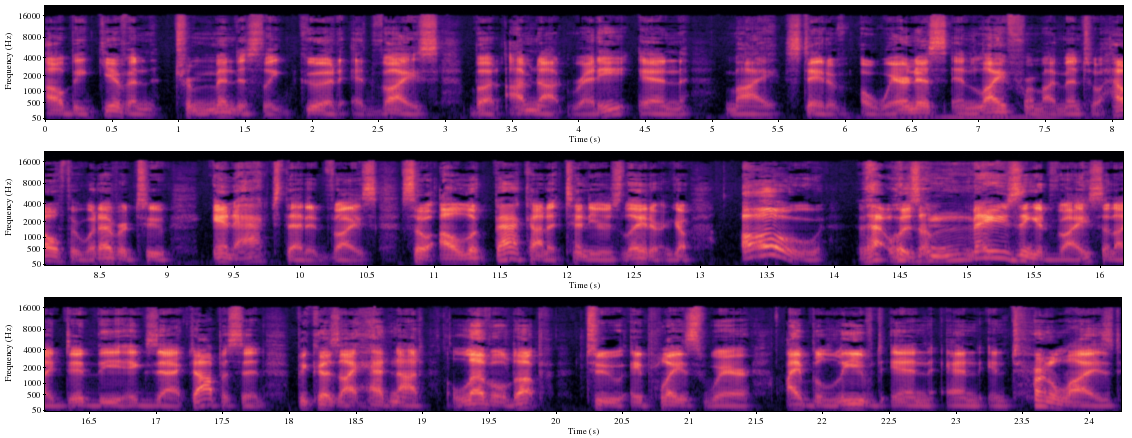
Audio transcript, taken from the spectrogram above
I'll be given tremendously good advice, but I'm not ready in my state of awareness in life or my mental health or whatever to enact that advice. So I'll look back on it 10 years later and go, oh, that was amazing advice. And I did the exact opposite because I had not leveled up to a place where I believed in and internalized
